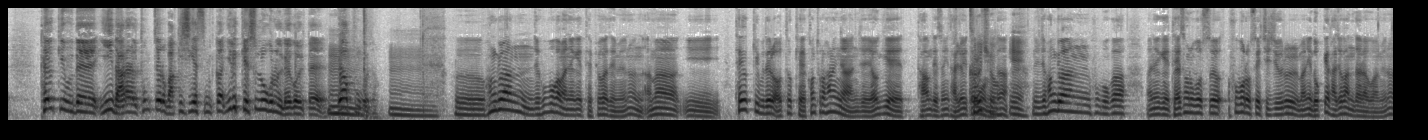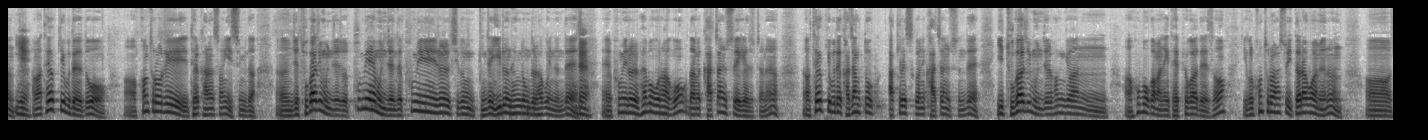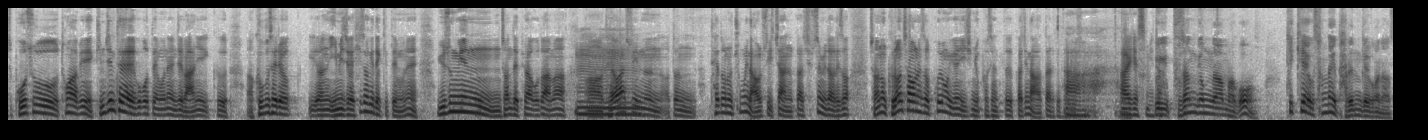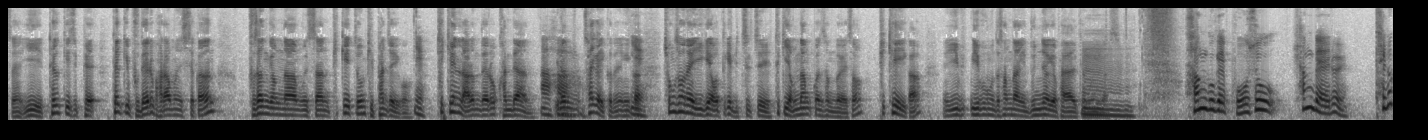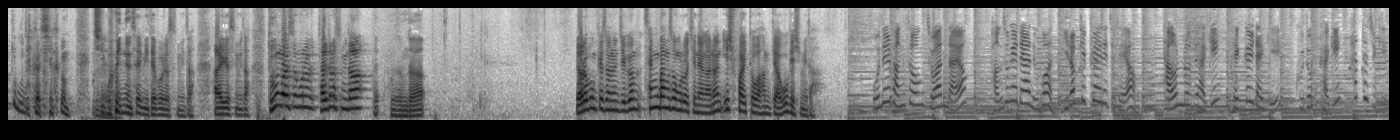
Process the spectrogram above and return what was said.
태극기 부대 이 나라를 통째로 맡기시겠습니까? 이렇게 슬로건을 내걸 때 음. 뼈아픈 거죠. 음. 그 황교안 이제 후보가 만약에 대표가 되면은 아마 이 태극기 부대를 어떻게 컨트롤하느냐 이제 여기에 다음 대선이 달려 있다고 그렇죠. 봅니다. 예. 근데 이제 황교안 후보가 만약에 대선 후보스, 후보로서의 지지율을 많이 높게 가져간다라고 하면은 예. 아마 태극기 부대도 어, 컨트롤이 될 가능성이 있습니다. 어, 이제 두 가지 문제죠. 품위의 문제인데 품위를 지금 굉장히 이른 행동들을 하고 있는데 네. 예, 품위를 회복을 하고 그다음에 가짜 뉴스 얘기하셨잖아요. 어, 태극기 부대 가장 또 아킬레스건이 가짜 뉴스인데 이 두 가지 문제를 황교안 어, 후보가 만약에 대표가 돼서 이걸 컨트롤할 수 있다라고 하면은 어, 보수 통합이 김진태 후보 때문에 이제 많이 그 어, 극우 세력 이라는 이미지가 희석이 됐기 때문에 유승민 전 대표하고도 아마 어, 음. 어, 대화할 수 있는 어떤 태도는 충분히 나올 수 있지 않을까 싶습니다. 그래서 저는 그런 차원에서 포용 의견 26%까지 나왔다 이렇게 보고 있습니다. 아, 알겠습니다. 그 부산 경남하고 TK하고 상당히 다른 결과가 나왔어요. 이 태극기 집회, 태극기 부대를 바라보는 시각은 부산, 경남, 울산, PK 쪽은 비판적이고 예. TK는 나름대로 관대한 아하. 이런 차이가 있거든요. 그러니까 예. 총선에 이게 어떻게 미칠지 특히 영남권 선거에서 PK가 이, 이 부분도 상당히 눈여겨봐야 할 대목인 음, 것 같습니다. 한국의 보수 향배를 태극기 부대가 지금 지고 네. 있는 셈이 돼버렸습니다. 알겠습니다. 두 분 말씀 오늘 잘 들었습니다. 네, 감사합니다. 여러분께서는 지금 생방송으로 진행하는 이슈파이터와 함께하고 계십니다. 오늘 방송 좋았나요? 방송에 대한 응원 이렇게 표현해주세요. 다운로드하기, 댓글 달기, 구독하기, 하트 주기.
